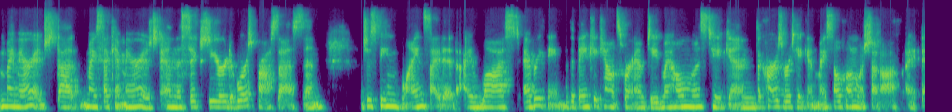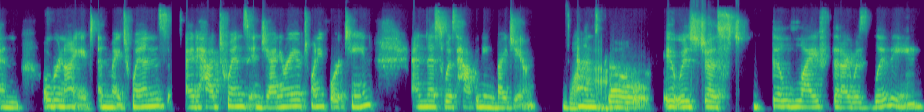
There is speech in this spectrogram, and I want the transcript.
my marriage, that my second marriage and the six year divorce process. And just being blindsided. I lost everything. The bank accounts were emptied. My home was taken. The cars were taken. My cell phone was shut off. I, and overnight, and my twins, I'd had twins in January of 2014, and this was happening by June. Wow. And so it was just the life that I was living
